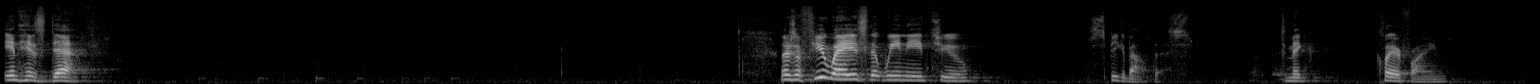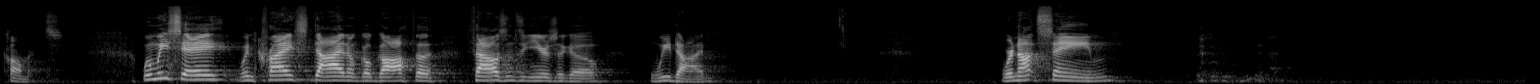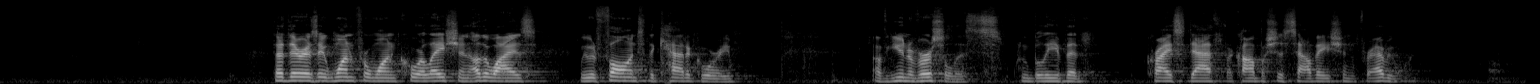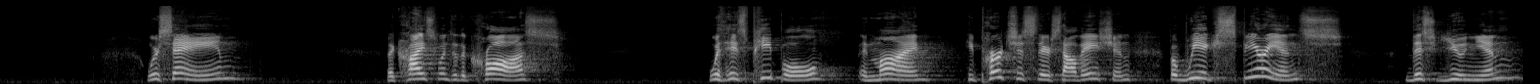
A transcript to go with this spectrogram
in his death. There's a few ways that we need to speak about this to make clarifying comments. When we say, when Christ died on Golgotha thousands of years ago, we died, we're not saying that there is a one for one correlation. Otherwise, we would fall into the category of universalists who believe that Christ's death accomplishes salvation for everyone. We're saying that Christ went to the cross with his people in mind. He purchased their salvation, but we experience this union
